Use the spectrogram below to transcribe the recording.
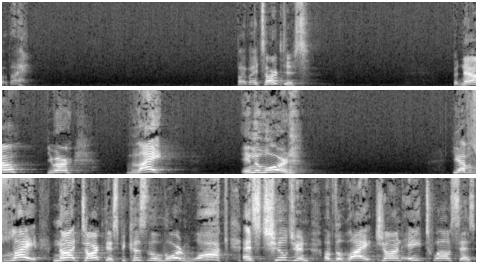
Bye bye. Bye bye, darkness. But now you are light in the Lord. You have light, not darkness, because the Lord. Walk as children of the light. John 8 12 says,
